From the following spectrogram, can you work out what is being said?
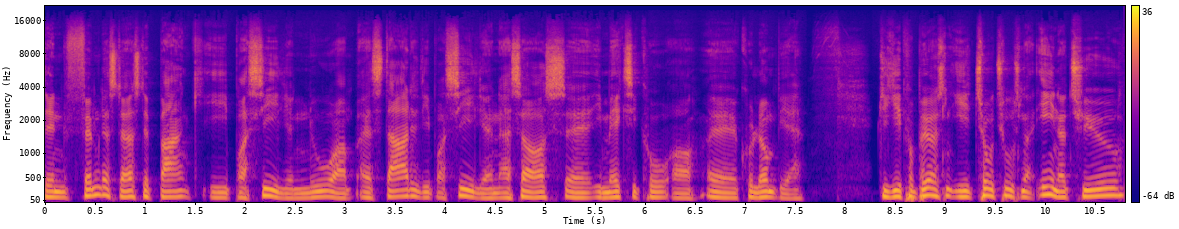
den femte største bank i Brasilien nu, og er startet i Brasilien, er så også øh, i Mexico og øh, Colombia. De gik på børsen i 2021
